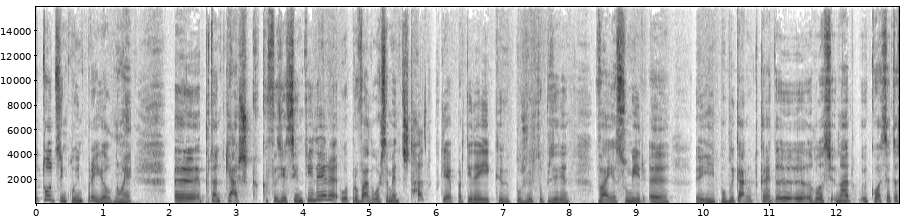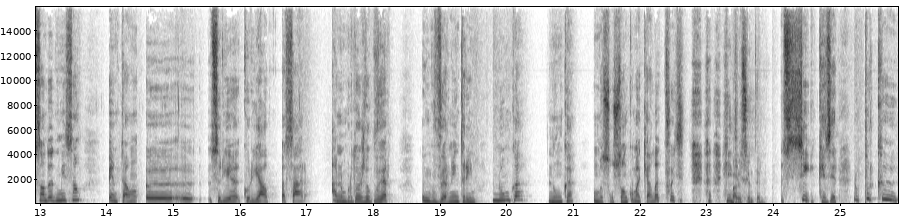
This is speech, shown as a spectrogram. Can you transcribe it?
Para todos, incluindo para ele, não é? portanto, que acho que, que fazia sentido era o aprovado o Orçamento de Estado, porque é a partir daí que, pelos vistos, o Presidente vai assumir e publicar o decreto relacionado com a aceitação da admissão. Então, seria curial passar à número 2 do governo, um governo interino. Nunca, nunca uma solução como aquela que foi. Mário Centeno. Sim, quer dizer, porque,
